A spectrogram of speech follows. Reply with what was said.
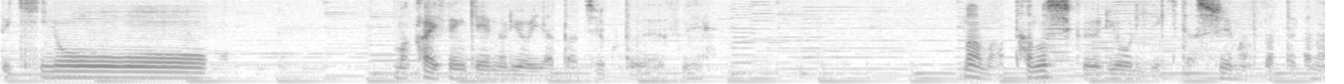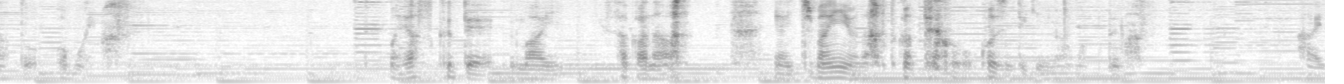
で昨日まあ海鮮系の料理だったということでですねまあまあ楽しく料理できた週末だったかなと思います。まあ、安くてうまい魚、いや、一番いいよなとかってこう個人的には思ってます。はい。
